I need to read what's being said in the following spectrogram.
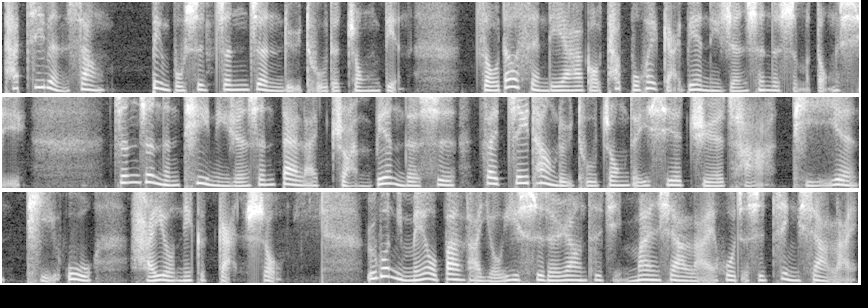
它基本上并不是真正旅途的终点。走到圣地亚哥，它不会改变你人生的什么东西。真正能替你人生带来转变的是，在这趟旅途中的一些觉察、体验、体悟，还有那个感受。如果你没有办法有意识的让自己慢下来，或者是静下来，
